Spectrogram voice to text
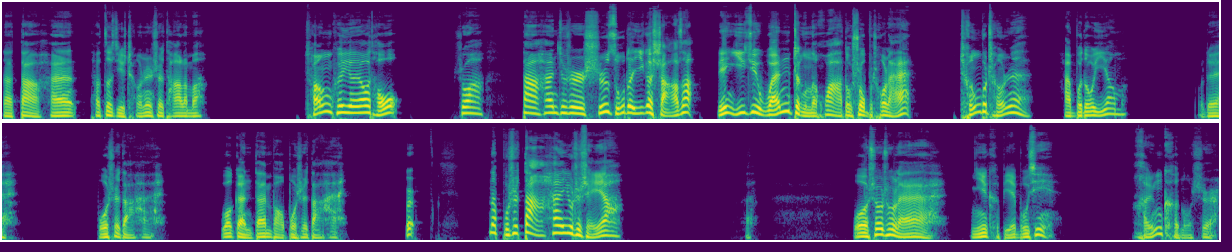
那大憨他自己承认是他了吗？”常奎摇摇头，说：“啊，大憨就是十足的一个傻子，连一句完整的话都说不出来，承不承认还不都一样吗？”不对，不是大汉，我敢担保不是大汉。不是，那不是大汉又是谁呀？我说出来你可别不信，很可能是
